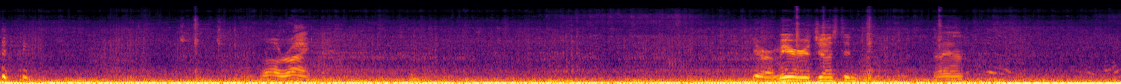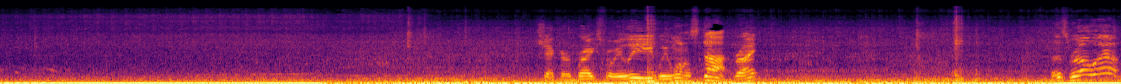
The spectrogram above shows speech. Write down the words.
All right. Get our mirror adjusted. Uh, check our brakes before we leave. We want to stop, right? Let's roll out.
